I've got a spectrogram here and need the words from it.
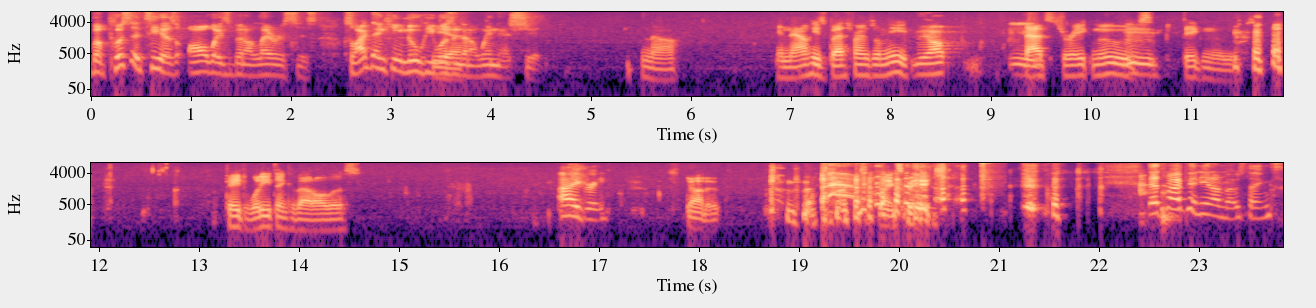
But Pusha T has always been a lyricist. So I think he knew he wasn't Yeah. going to win that shit. No. And now he's best friends with me. Yep. Mm. That's Drake moves. Mm. Big moves. Paige, what do you think about all this? I agree. Got it. Thanks, Paige. That's my opinion on most things.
